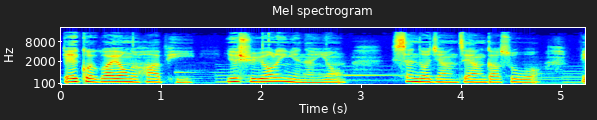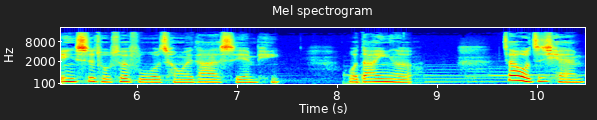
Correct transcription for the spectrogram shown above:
给鬼怪用的画皮，也许幽灵也能用。圣斗将这样告诉我，并试图说服我成为他的实验品。我答应了。在我之前，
